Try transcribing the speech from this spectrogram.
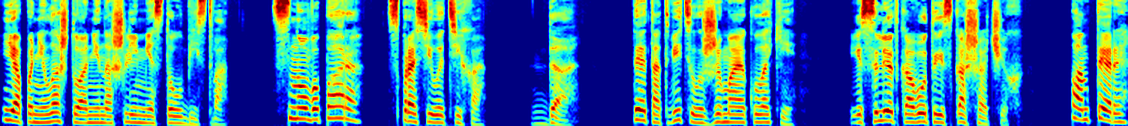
я поняла, что они нашли место убийства. «Снова пара?» — спросила тихо. «Да». Тед ответил, сжимая кулаки. «И след кого-то из кошачьих». «Пантеры»,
